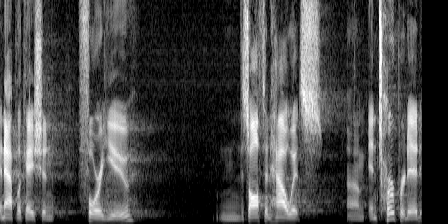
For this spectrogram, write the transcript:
an application for you. It's often how it's um, interpreted.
